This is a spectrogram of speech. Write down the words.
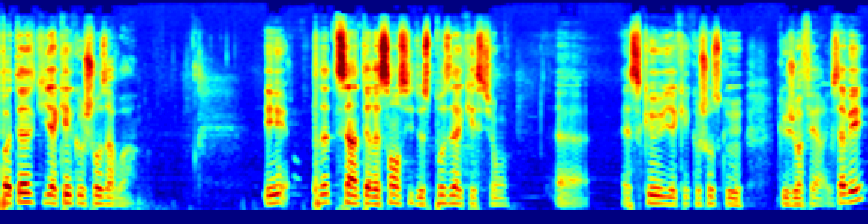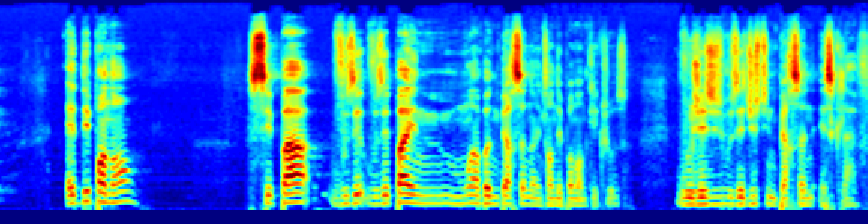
peut-être qu'il y a quelque chose à voir. Et peut-être c'est intéressant aussi de se poser la question, euh, est-ce qu'il y a quelque chose que, que je dois faire? Vous savez, être dépendant, c'est pas vous n'êtes vous pas une moins bonne personne en étant dépendant de quelque chose. Vous, vous êtes juste une personne esclave.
